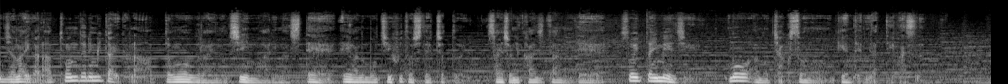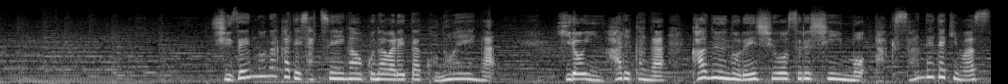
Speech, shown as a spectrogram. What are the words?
じゃないかな？飛んでるみたいだなって思うぐらいのシーンもありまして映画のモチーフとしてちょっと最初に感じたんでそういったイメージもあの着想の原点になっています。自然の中で撮影が行われたこの映画。ヒロインはるかがカヌーの練習をするシーンもたくさん出てきます。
